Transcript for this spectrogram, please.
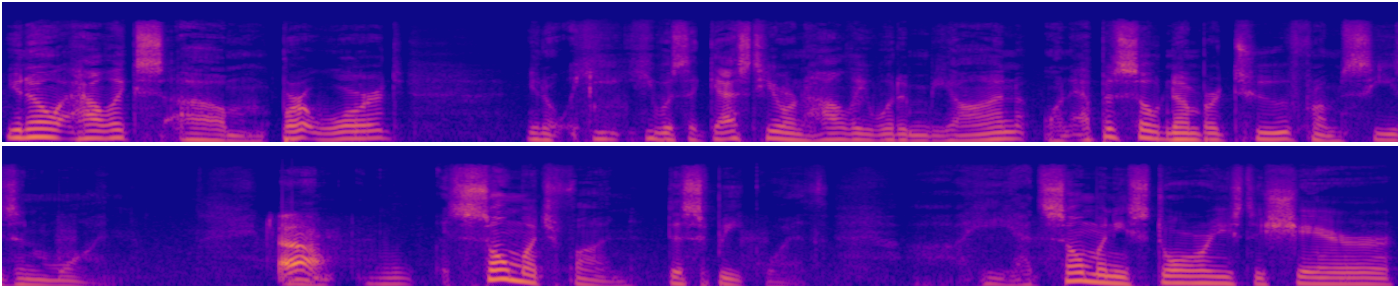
You know, Alex, um, Burt Ward, you know, he, he was a guest here on Hollywood and Beyond on episode number two from season one. Oh, so much fun to speak with. Uh, he had so many stories to share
